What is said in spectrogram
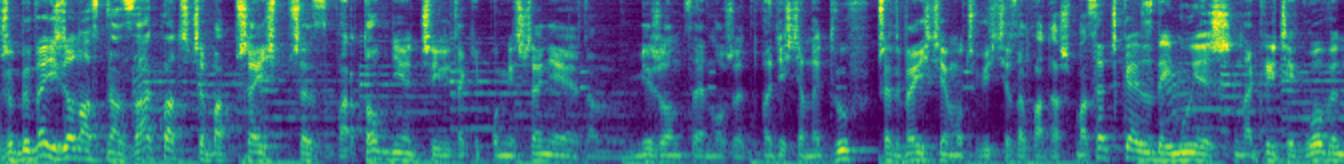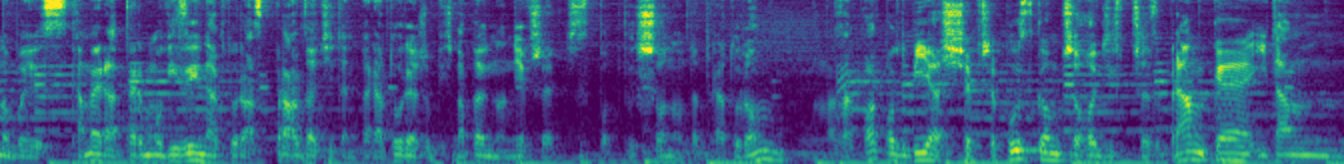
Żeby wejść do nas na zakład, trzeba przejść przez wartownię, czyli takie pomieszczenie tam mierzące może 20 metrów. Przed wejściem oczywiście zakładasz maseczkę, zdejmujesz nakrycie głowy, no bo jest kamera termowizyjna, która sprawdza ci temperaturę, żebyś na pewno nie wszedł z podwyższoną temperaturą na zakład. Odbijasz się przepustką, przechodzisz przez bramkę i tam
